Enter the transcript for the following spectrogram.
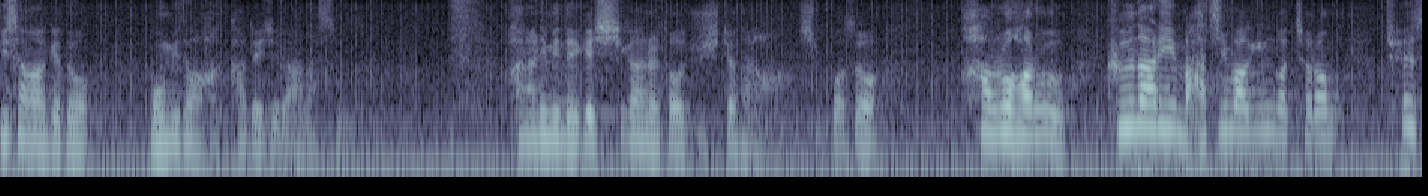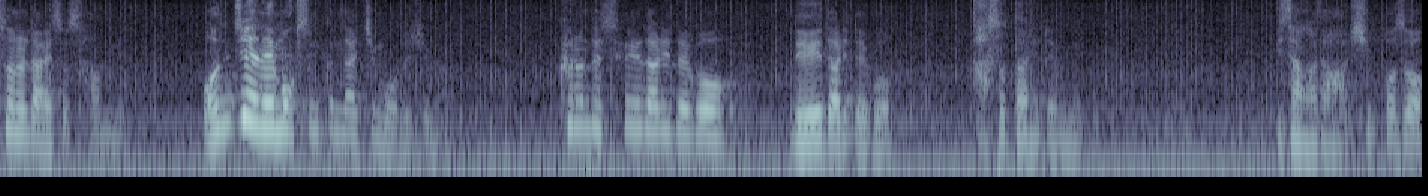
이상하게도 몸이 더 악화되지를 않았습니다. 하나님이 내게 시간을 더 주시려나 싶어서 하루하루 그날이 마지막인 것처럼 최선을 다해서 삽니다. 언제 내 목숨 끝날지 모르지만 그런데 세 달이 되고 네 달이 되고 다섯 달이 됩니다. 이상하다 싶어서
